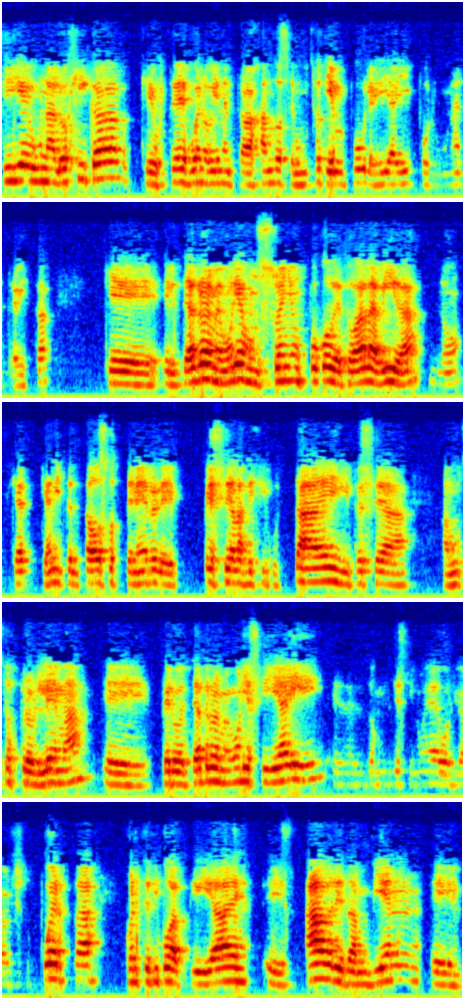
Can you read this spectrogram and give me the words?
sigue una lógica que ustedes, bueno, vienen trabajando hace mucho tiempo, leí ahí por una entrevista, que el teatro de memoria es un sueño un poco de toda la vida, ¿no? Que, han intentado sostener eh, pese a las dificultades y pese a, muchos problemas, eh, pero el Teatro de Memoria sigue ahí, en el 2019 volvió a abrir sus puertas, con este tipo de actividades abre también eh,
